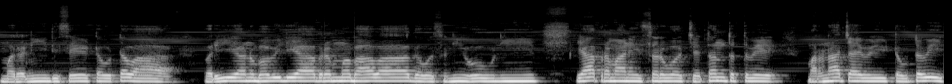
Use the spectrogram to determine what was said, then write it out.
मरणी दिसे टवटवा परी अनुभविलिया ब्रह्मभावा गवसनी होऊनी. याप्रमाणे सर्व चेतन तत्वे मरणाच्या वेळी टवटवीत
